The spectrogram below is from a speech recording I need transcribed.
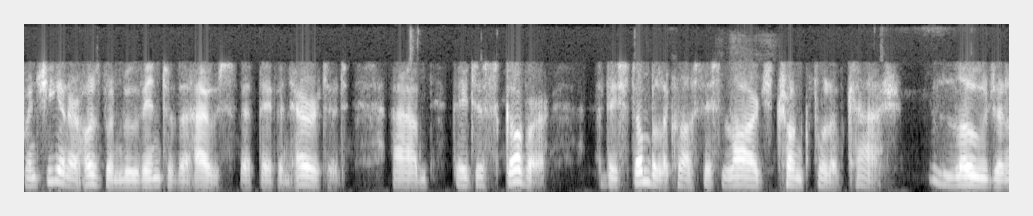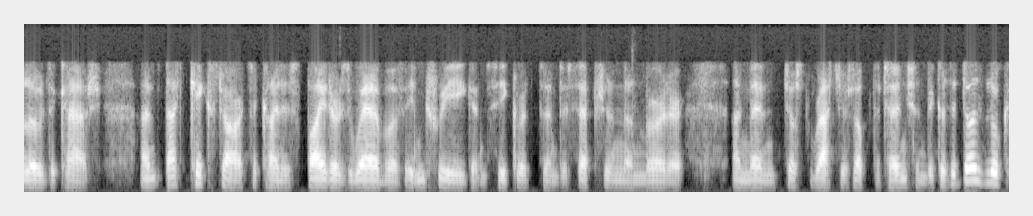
When she and her husband move into the house that they've inherited, um, they discover, they stumble across this large trunk full of cash, loads and loads of cash. And that kickstarts a kind of spider's web of intrigue and secrets and deception and murder and then just ratchets up the tension because it does look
